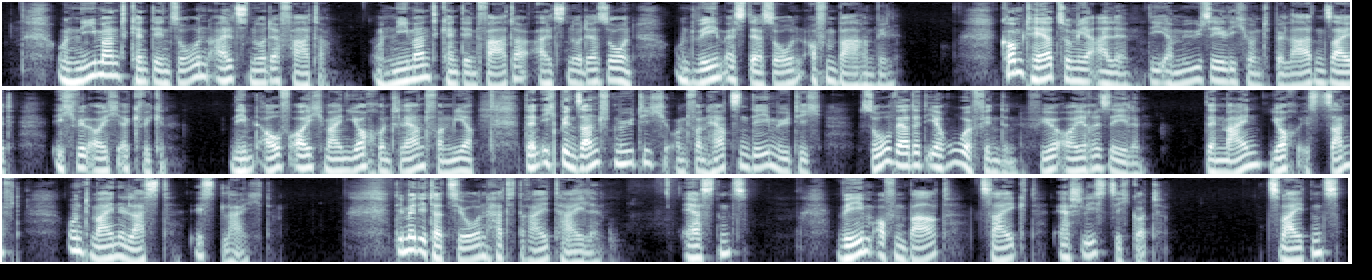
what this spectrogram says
Und niemand kennt den Sohn als nur der Vater. Und niemand kennt den Vater als nur der Sohn, und wem es der Sohn offenbaren will. Kommt her zu mir alle, die ihr mühselig und beladen seid, ich will euch erquicken. Nehmt auf euch mein Joch und lernt von mir, denn ich bin sanftmütig und von Herzen demütig, so werdet ihr Ruhe finden für eure Seelen. Denn mein Joch ist sanft und meine Last ist leicht. Die Meditation hat drei Teile. Erstens, wem offenbart, zeigt, erschließt sich Gott. Zweitens,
